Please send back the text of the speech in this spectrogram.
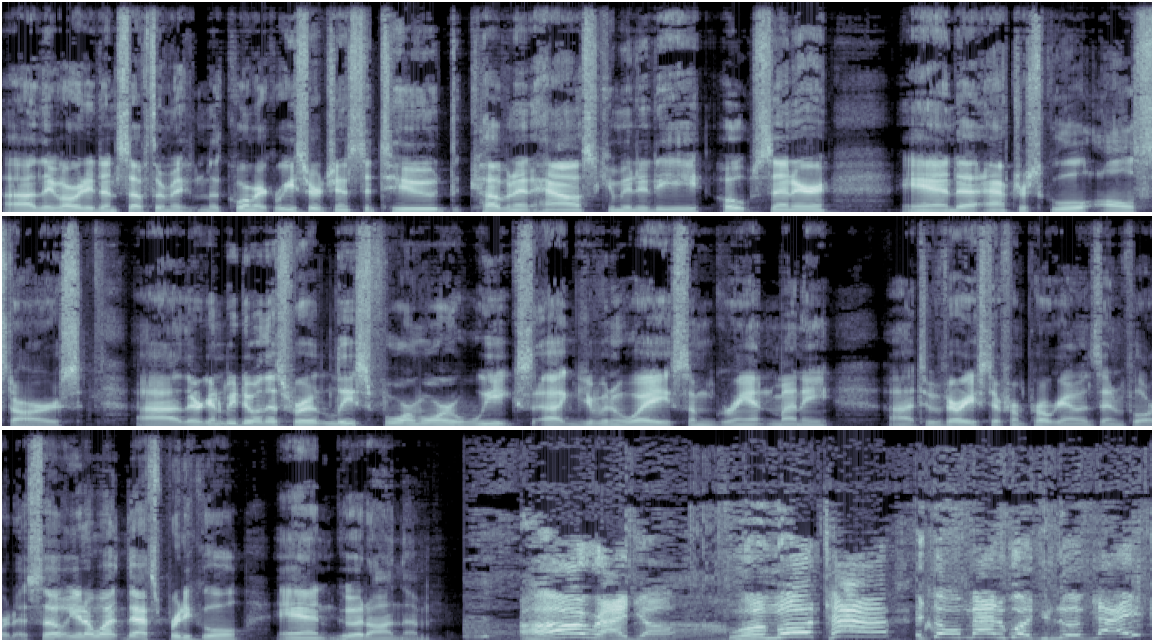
Uh, they've already done stuff through McCormick Research Institute, the Covenant House, Community Hope Center, and uh, After School All Stars. Uh, they're going to be doing this for at least four more weeks, uh, giving away some grant money uh, to various different programs in Florida. So, you know what? That's pretty cool and good on them. All right, y'all. One more time. It don't matter what you look like.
